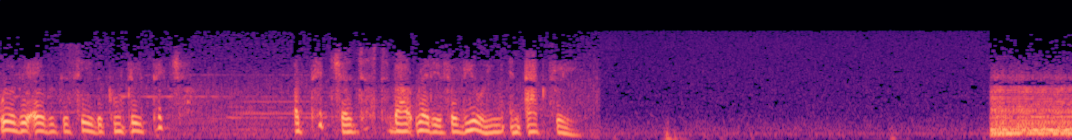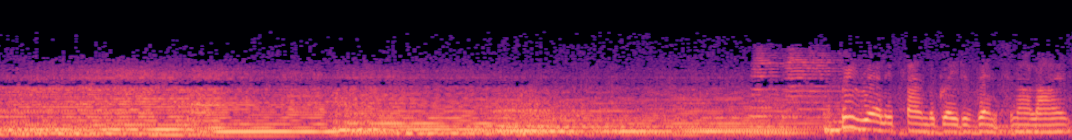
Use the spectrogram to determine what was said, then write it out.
we'll be able to see the complete picture. A picture just about ready for viewing in Act Three. We rarely plan the great events in our lives.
